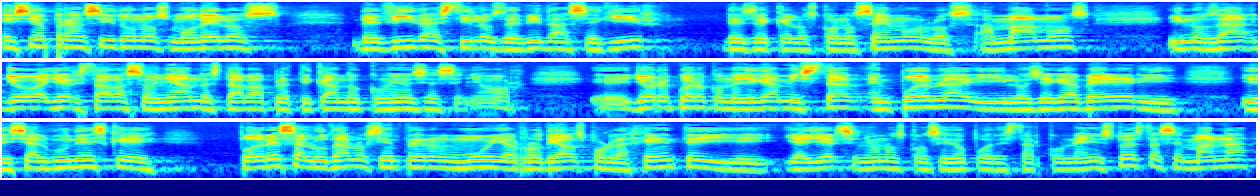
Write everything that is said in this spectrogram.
Y siempre han sido unos modelos de vida, estilos de vida a seguir, desde que los conocemos, los amamos. Y nos da, yo ayer estaba soñando, estaba platicando con ellos y decía, Señor, eh, yo recuerdo cuando llegué a Amistad en Puebla y los llegué a ver y, y decía, algún día es que podré saludarlos, siempre eran muy rodeados por la gente y, ayer el Señor nos concedió poder estar con ellos. Toda esta semana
